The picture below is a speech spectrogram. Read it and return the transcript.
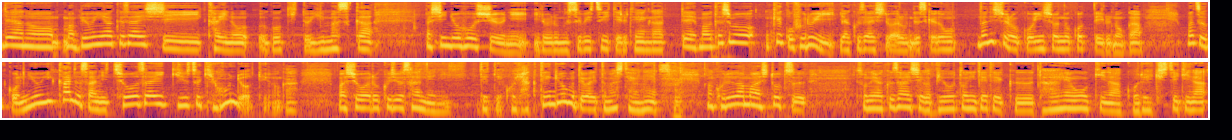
で、あの、まあ、病院薬剤師会の動きといいますか、まあ、診療報酬にいろいろ結びついている点があって、まあ、私も結構古い薬剤師ではあるんですけど何しろこう印象に残っているのがまずこう入院患者さんに調剤技術基本料というのが、まあ、昭和63年に出てこう100点業務と言われてましたよね。まあ、これがまあ一つその薬剤師が病棟に出ていく大変大きなこう歴史的な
